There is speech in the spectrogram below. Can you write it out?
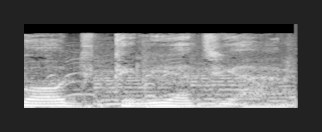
pod.gr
